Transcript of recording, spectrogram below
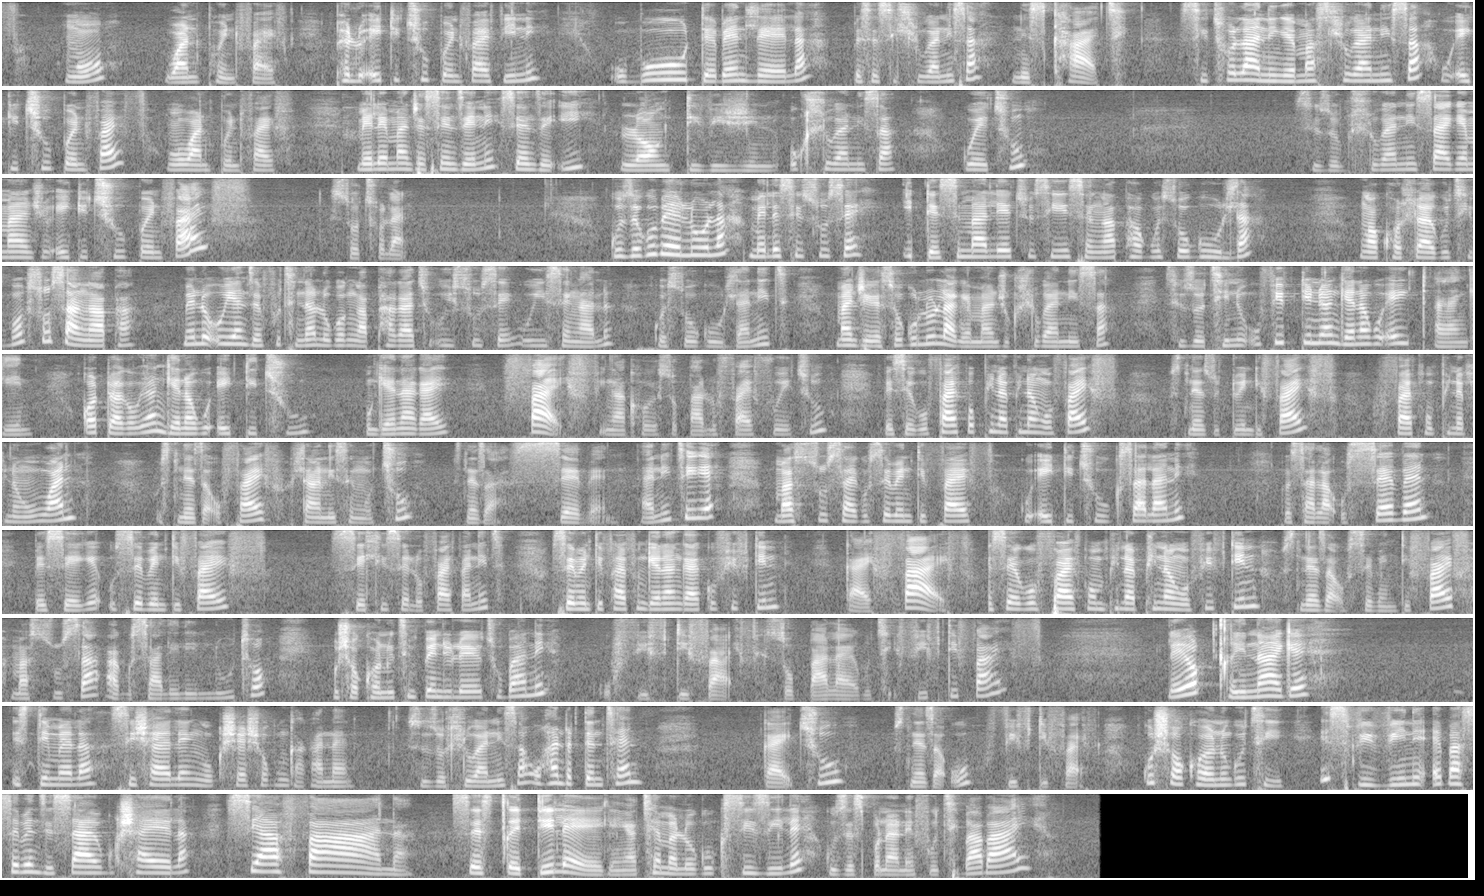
ngo 1.5 phela u82.5 yini? Ubude bendlela bese sihlukanisa nesikhathi. Sitholani ke masihlukanisa u82.5 ngo1.5 mele manje senzeni? Senze i-long division. Ukuhlukanisa kwethu sizokuhlukanisa ke manje u82.5 sotholani. Kuze kube lula mele sisuse idecimal yethu siyise ngapha kwesokudla. Ungakhohlwa ukuthi bosusa ngapha. Mele uyenze futhi naloko ngaphakathi uyisuse uyise ngale kwesokudla. Nithi manje ke sokulula ke manje ukuhlukanisa. Sizothini? U15 uyangena ku8 akangeni. Kodwa ke uyangena ku82 ungena kayi? 5 ingakho ke sobhala u5 wethu. Bese ku5 ophinda phinda ngo5 usineza u25 5 ophinda phinda ngo1 usineza u5 uhlanganise ngo2 usineza 7 anithi ke masisusa ku75 ku82 kusalani? Kusala u7 bese ke u75 sehlise lo 5 anithi 75 ungena ngayo ku15 ngayi 5 bese ku5 pomphinda phinda ngo15 sineza u75 masusa akusaleli lutho. Usho khona ukuthi impendulo yethu bani u55 so bhala ukuthi 55 leyo kugcina ke istimela sishayele ngokusheshsha okungakanani. Sizohlukanisa u110 ngayi 2 sineza u55 kusho khona ukuthi isivivini ebasisebenzisayo ukushayela siyafana sesicedile ke ngiyathema lokhu kusizile kuze sibonane futhi. Bye bye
